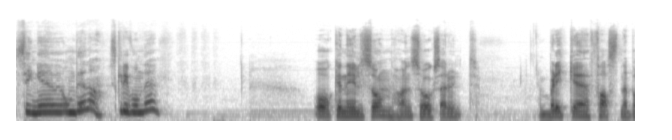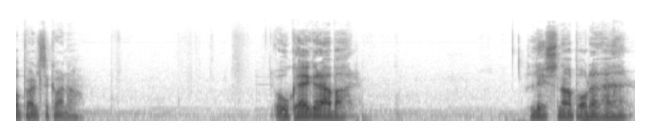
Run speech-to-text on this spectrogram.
synge om det, da. Skrive om det. Åke Nilsson, han så seg rundt. Blikket fastnet på pølsekverna. Ok, grabbar. Lyssna på den her.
